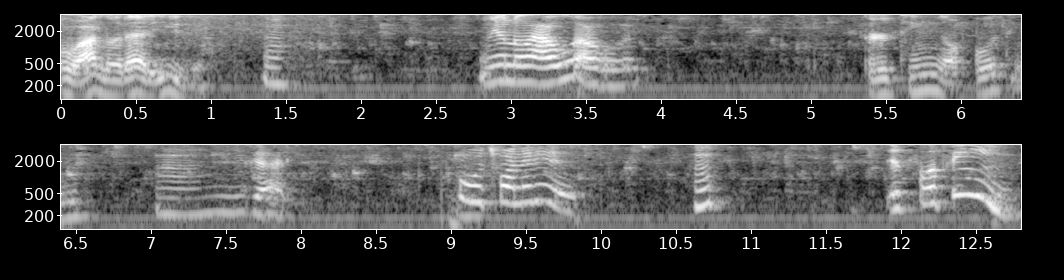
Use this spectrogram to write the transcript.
Oh, I know that easy. You know how old I was. Thirteen or fourteen. Mm, you got it. Which one it is? It's 14.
